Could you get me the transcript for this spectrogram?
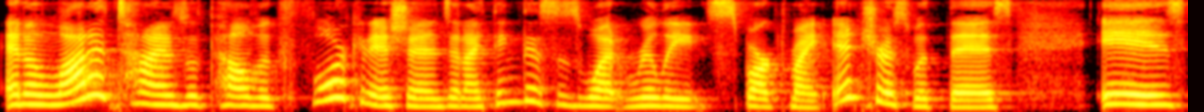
And a lot of times with pelvic floor conditions, and I think this is what really sparked my interest with this, is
